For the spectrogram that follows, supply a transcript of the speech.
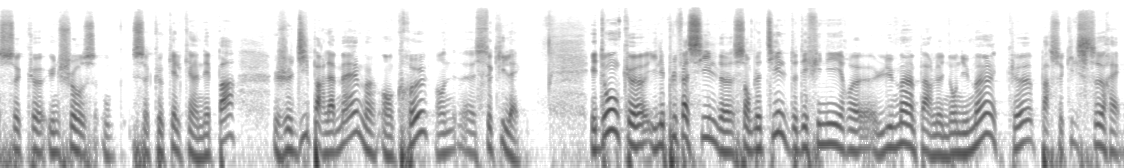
ce qu'une chose ou ce que quelqu'un n'est pas, je dis par là même, en creux, ce qu'il est. Et donc, il est plus facile, semble-t-il, de définir l'humain par le non-humain que par ce qu'il serait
